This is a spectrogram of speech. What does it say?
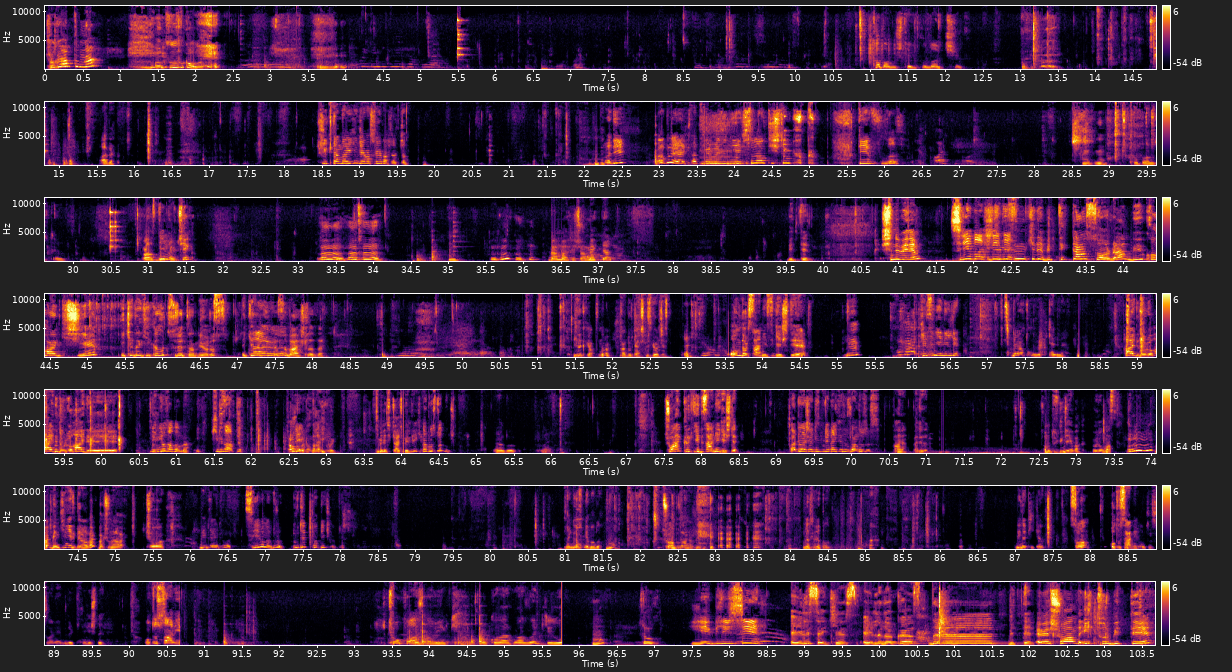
Şaka yaptım lan. Haksızlık olur. Kapanmış telefonu da açayım. Hadi. Şu iki tane daha yiyince hemen süreyi başlatacağım. Hadi. Bak bu ne? Hadi yemedin. Hepsini at işte. diye fırlat. Kapanmış telefon. Az bir çek. Hı hı hı. Ben başlayacağım bekle. Bitti. Şimdi benim Süre başladı. ikimizinki de bittikten sonra büyük olan kişiye 2 dakikalık süre tanıyoruz. 2 Aynen. dakikası başladı. 2 dakika yaptın değil mi? Ha, dur gerçi biz göreceğiz. 14 saniyesi geçti. Kesin yenildi. Ben at koydum kendime. Haydi Doru, haydi Doru, haydi. Yeniyoruz adamla. İkimiz artık. Al bakalım daha iyi koy. Kimin şikayet belli değil ki. Ya burası yokmuş. Ya dur. Şu an 47 saniye geçti. Arkadaşlar biz videoyu belki hızlandırırız. Aynen bence de. Ama düzgünce ye bak. Böyle olmaz. Bak benimkini yediklerime bak. Bak şunlara bak. Şu bir de dur. Sıyırma dur. Dur dur dur dur. Ben gözükmüyorum abla. Şu an kullanmıyorum. Biraz yapalım. Hah. Bir dakika. Son 30 saniye. 30 saniye. Bir dakika geçti. 30 saniye. Çok fazla benimki. O kadar fazla ki. Hı? Çok. Yiyebilirsin. 58, 59, dıt, bitti. Evet şu anda ilk tur bitti.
